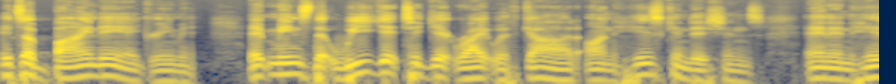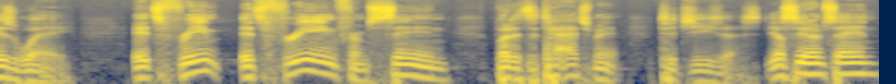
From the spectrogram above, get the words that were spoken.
It's a binding agreement. It means that we get to get right with God on His conditions and in His way. It's, free, it's freeing from sin, but it's attachment to Jesus. Y'all see what I'm saying?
